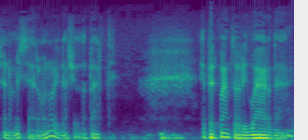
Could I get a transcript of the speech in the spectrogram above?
se non mi servono li lascio da parte. E per quanto riguarda,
